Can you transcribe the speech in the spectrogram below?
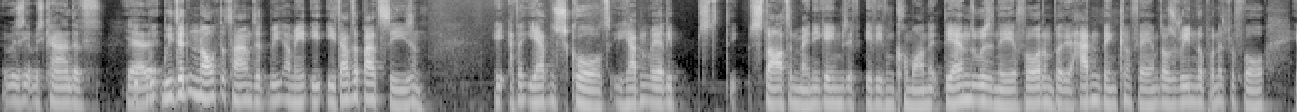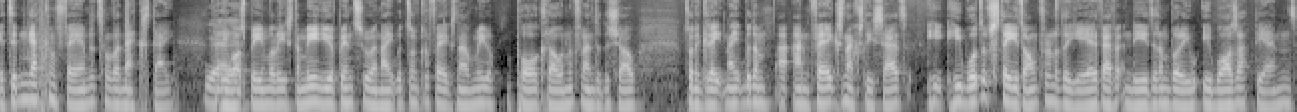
it was, it was kind of yeah. We, we didn't know at the time, did we? I mean, he, he'd had a bad season he, I think he hadn't scored. He hadn't really st- started many games, if, if even come on. The end was near for him, but it hadn't been confirmed. I was reading up on this before. It didn't get confirmed until the next day yeah, that he yeah. was being released. I mean, you've been to a night with Duncan Ferguson, haven't we? Paul Cronin, friend of the show, done a great night with him. And Ferguson actually said he, he would have stayed on for another year if Everton needed him, but he, he was at the end.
